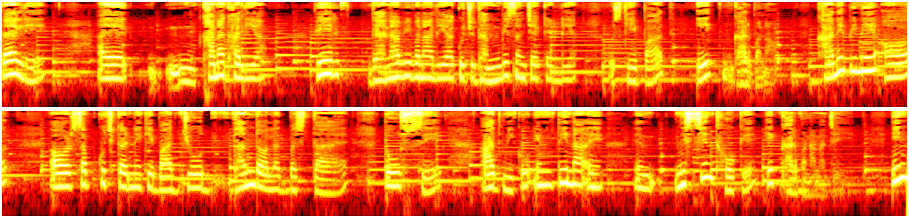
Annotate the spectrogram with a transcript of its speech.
पहले खाना खा लिया। फिर गहना भी बना लिया, कुछ धन भी संचय कर लिया। उसके बाद एक घर बनाओ खाने पीने और और सब कुछ करने के बाद जो धन दौलत बचता है तो उससे आदमी को इम्तिना निश्चिंत होके एक घर बनाना चाहिए। इन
